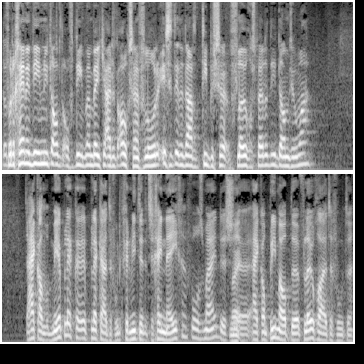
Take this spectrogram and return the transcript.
dat, Voor degenen die hem niet altijd, of die hem een beetje uit het oog zijn verloren, is het inderdaad een typische vleugelspeler, die Danjuma? Hij kan op meer plekken, plekken uit de voeten. Ik vind hem niet, het is geen negen volgens mij. Dus Nee. eh, hij kan prima op de vleugel uit de voeten.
